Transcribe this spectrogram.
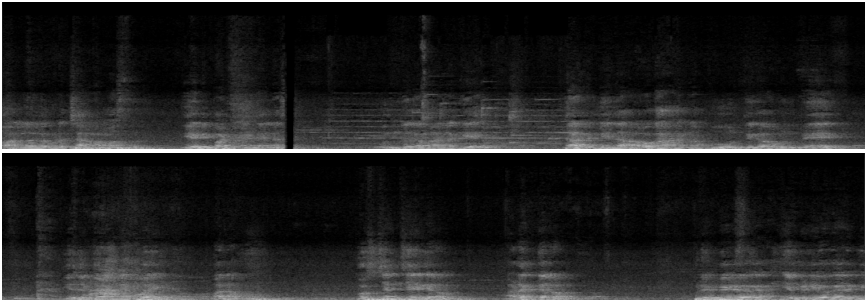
వాళ్ళలో కూడా చర్మం వస్తుంది. ఏ డిపార్ట్మెంట్ అయినా ముందుగా మనకి దాని మీద అవగాహన పూర్తిగా ఉంటే ఎదుటోని పోయి మనం క్వశ్చన్ చేయగలం. అడగగలం. ఇప్పుడు ఎంపీడీఓ ఎంపీడీఓ గారికి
